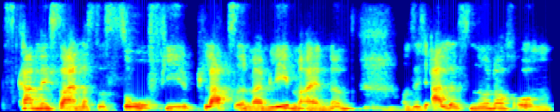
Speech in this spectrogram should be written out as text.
Es kann nicht sein, dass das so viel Platz in meinem Leben einnimmt mhm. und sich alles nur noch um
